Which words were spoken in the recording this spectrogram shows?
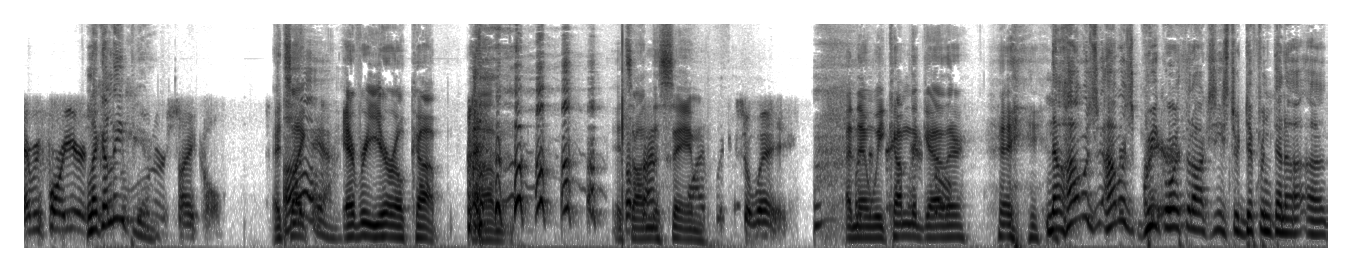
Every four years, Like a leap year. lunar cycle. It's Oh. like every Euro Cup. Um, it's on the same, Five weeks away. and then we come together. Hey, Now, how is how is Greek Orthodox Easter different than a,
